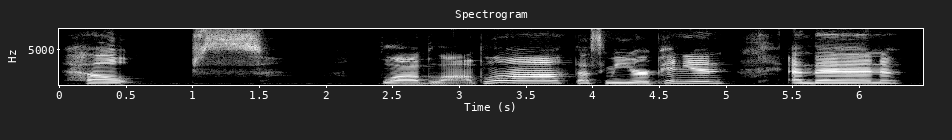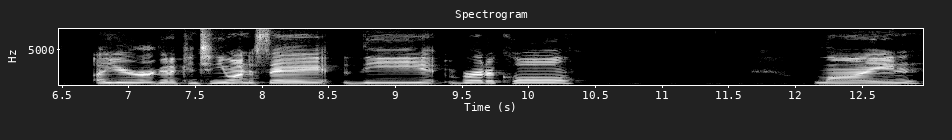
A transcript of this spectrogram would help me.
helps blah, blah, blah. That's going to be your opinion. And then uh, you're going to continue on to say the vertical line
